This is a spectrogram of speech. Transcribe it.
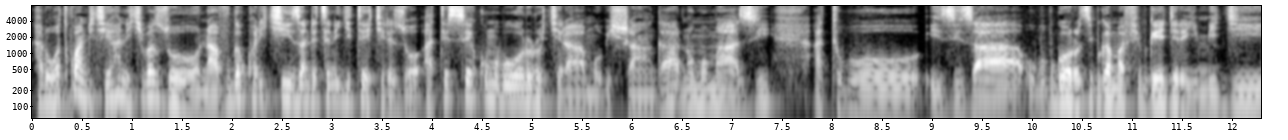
Hari uwatwandikiye hano ikibazo navuga ko ari cyiza ndetse n'igitekerezo. Atese ko umubu wororokera mu bishanga no mu mazi? Ati ubu iziza ubu bworozi bw'amafi bwegereye imijyi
